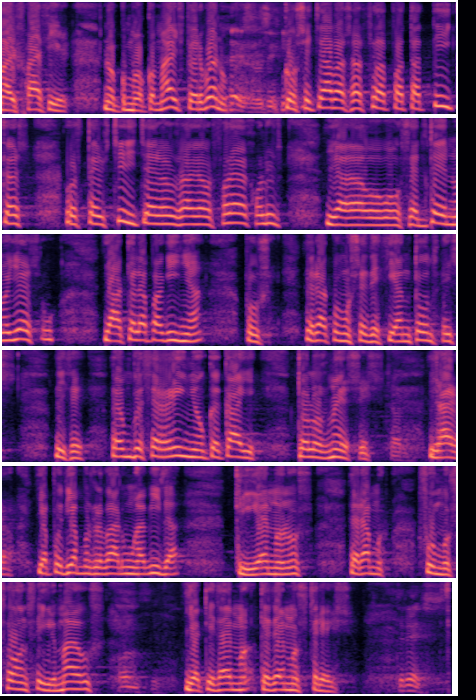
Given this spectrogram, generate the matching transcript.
máis fácil, non como que máis, pero bueno, Eso sí. cosechabas as túas pataticas, os teus chícharos, os fréjoles e o centeno e eso, e aquela paguiña, pois era como se decía entonces, dice, é un becerriño que cae todos os meses. Claro, claro ya podíamos levar unha vida criémonos, éramos, fomos 11 irmãos 11. e quedemos, quedemos tres. Tres.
